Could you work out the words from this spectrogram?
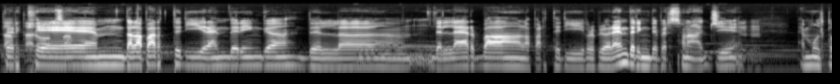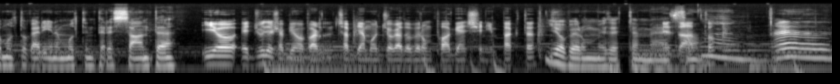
Perché mh, dalla parte di rendering del- dell'erba, la parte di proprio rendering dei personaggi, Mhm. è molto molto carino, è molto interessante. Io e Giulio ci abbiamo, parl- ci abbiamo giocato per un po' a Genshin Impact. Io per un mesetto e mezzo. Esatto. Ah, Eh,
